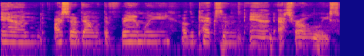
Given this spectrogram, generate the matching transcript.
and I sat down with the family of the Texans and asked for a release.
